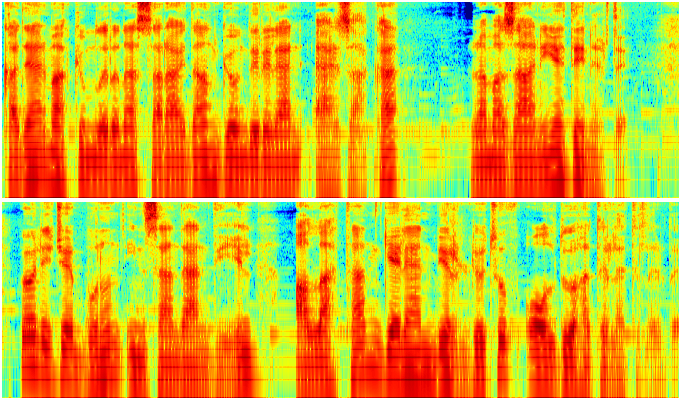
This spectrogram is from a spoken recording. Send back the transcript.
kader mahkumlarına saraydan gönderilen erzaka, Ramazaniye denirdi. Böylece bunun insandan değil, Allah'tan gelen bir lütuf olduğu hatırlatılırdı.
